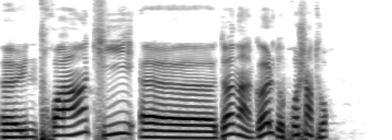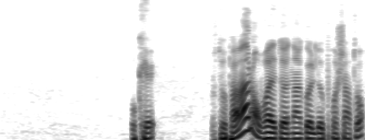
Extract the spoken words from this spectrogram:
une 3-1 qui donne un gold au prochain tour. Ok. Plutôt pas mal en vrai, donne un gold au prochain tour.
